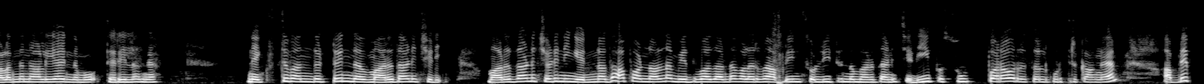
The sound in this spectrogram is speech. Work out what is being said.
வளர்ந்தனாலயா என்னமோ தெரியலங்க. நெக்ஸ்ட்டு வந்துட்டு இந்த மருதாணி செடி. மருதாணி செடி நீங்க என்னதான் பண்ணாலும் நான் மெதுவாக தாண்டா வளருவேன் அப்படின்னு சொல்லிட்டு இருந்த மருதாணி செடி இப்போ சூப்பராக ஒரு ரிசல்ட் கொடுத்துருக்காங்க. அப்படியே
